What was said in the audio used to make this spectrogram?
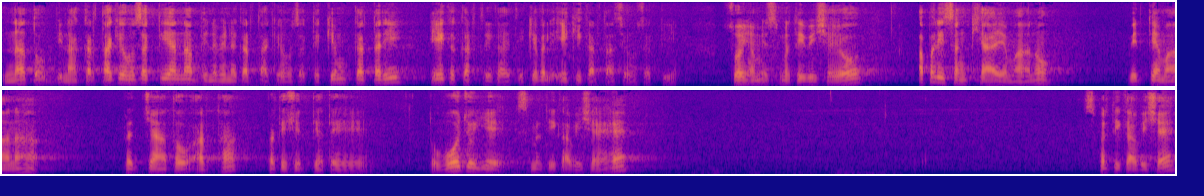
न तो बिना कर्ता के हो सकती है, न भिन्न भिन्न कर्ता के हो सकते। किम कर्तर ही? एक कर्तिका केवल एक ही कर्ता से हो सकती है। स्वयं स्मृति विषयो अपरिसंख्याय मानो, विद्यमान प्रज्ञातो अर्थ प्रतिषिध्यते। तो वो जो ये स्मृति का विषय है, स्मृति का विषय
